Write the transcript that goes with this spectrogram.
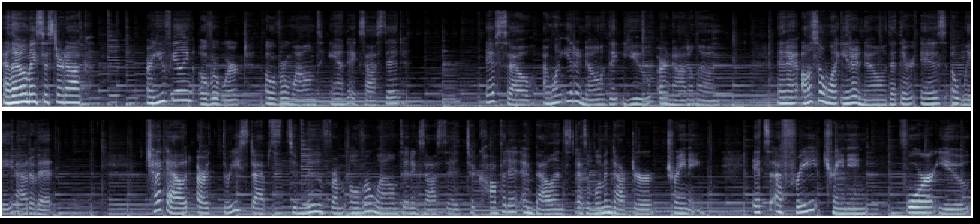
Hello, my sister doc. Are you feeling overworked, overwhelmed, and exhausted? If so, I want you to know that you are not alone. And I also want you to know that there is a way out of it. Check out our three steps to move from overwhelmed and exhausted to confident and balanced as a woman doctor training. It's a free training for you,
